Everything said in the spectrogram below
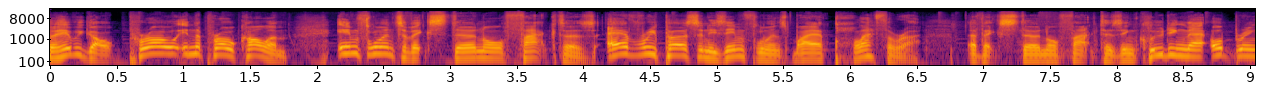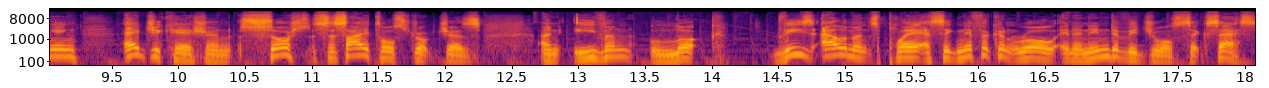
So here we go. Pro in the pro column. Influence of external factors. Every person is influenced by a plethora of external factors, including their upbringing, education, societal structures, and even look. These elements play a significant role in an individual's success,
